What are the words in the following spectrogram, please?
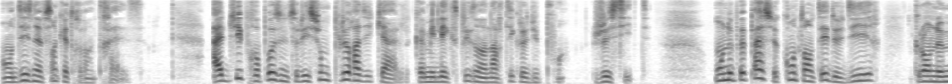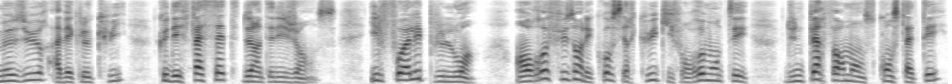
en 1993. Hadji propose une solution plus radicale, comme il l'explique dans un article du Point. Je cite. On ne peut pas se contenter de dire que l'on ne mesure avec le QI que des facettes de l'intelligence. Il faut aller plus loin, en refusant les courts-circuits qui font remonter d'une performance constatée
